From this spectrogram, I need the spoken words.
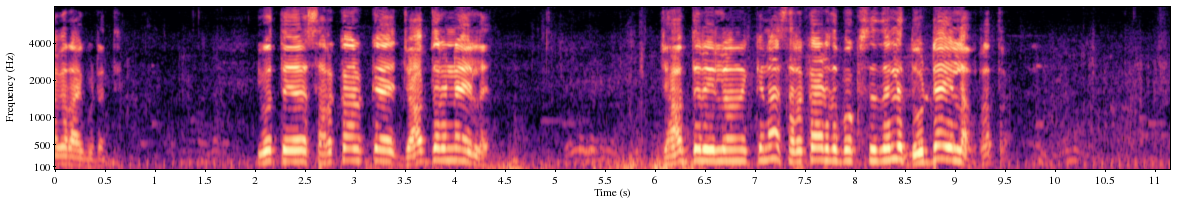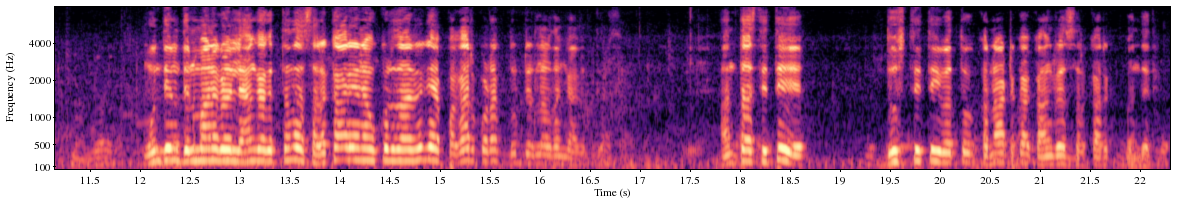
ನಗರ ಆಗಿಬಿಟ್ಟೈತಿ. ಇವತ್ತು ಸರ್ಕಾರಕ್ಕೆ ಜವಾಬ್ದಾರಿನೇ ಇಲ್ಲ. ಜವಾಬ್ದಾರಿ ಇಲ್ಲ ಅನ್ನೋಕ್ಕಿಂತ ಸರ್ಕಾರದ ಪಕ್ಷದಲ್ಲಿ ದುಡ್ಡೇ ಇಲ್ಲ ಅವ್ರ ಹತ್ರ. ಮುಂದಿನ ದಿನಮಾನಗಳಲ್ಲಿ ಹೆಂಗಾಗುತ್ತೆ ಅಂದ್ರೆ ಸರ್ಕಾರಿ ನೌಕರದಾರರಿಗೆ ಪಗಾರ ಕೊಡೋಕೆ ದುಡ್ಡು ಇರ್ಲಾರ್ದಂಗೆ ಆಗುತ್ತೆ. ಅಂಥ ಸ್ಥಿತಿ, ದುಸ್ಥಿತಿ ಇವತ್ತು ಕರ್ನಾಟಕ ಕಾಂಗ್ರೆಸ್ ಸರ್ಕಾರಕ್ಕೆ ಬಂದಿದೆ.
